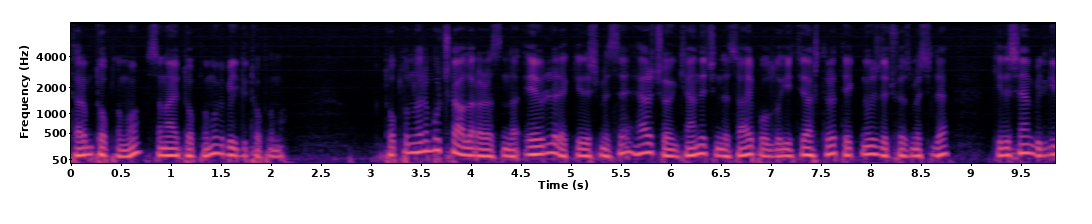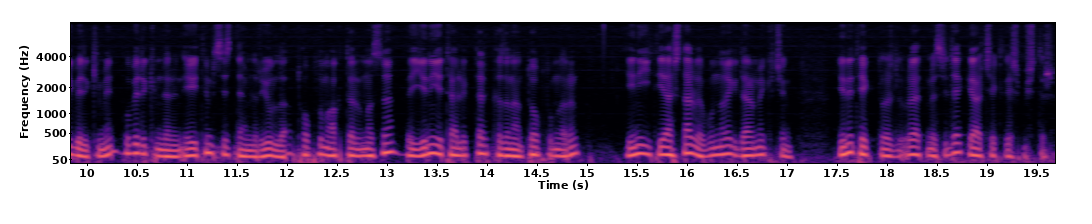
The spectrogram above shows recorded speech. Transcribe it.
Tarım toplumu, sanayi toplumu ve bilgi toplumu. Toplumların bu çağlar arasında evrilerek gelişmesi her çağın kendi içinde sahip olduğu ihtiyaçları teknolojiyle çözmesiyle gelişen bilgi birikimi, bu birikimlerin eğitim sistemleri yoluyla topluma aktarılması ve yeni yeterlilikler kazanan toplumların yeni ihtiyaçlar ve bunlara gidermek için yeni teknolojiler üretmesiyle gerçekleşmiştir.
